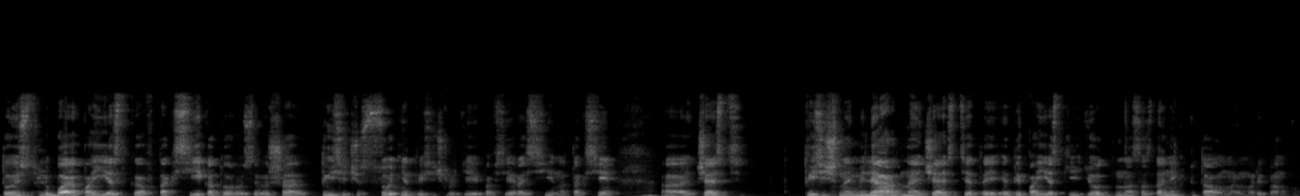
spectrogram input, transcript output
То есть любая поездка в такси, которую совершают тысячи, сотни тысяч людей по всей России на такси, а, часть тысячная, миллиардная часть этой, этой поездки идет на создание капитала моему ребенку.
